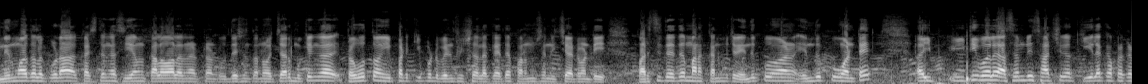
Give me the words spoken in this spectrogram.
నిర్మాతలు కూడా ఖచ్చితంగా సీఎం కలవాలనేటువంటి ఉద్దేశంతో వచ్చారు. ముఖ్యంగా ప్రభుత్వం ఇప్పటికిప్పుడు బెనిఫిషియర్లకు అయితే పర్మిషన్ ఇచ్చేటువంటి పరిస్థితి అయితే మనకు కనిపించదు ఎందుకు ఎందుకు అంటే ఇటీవల అసెంబ్లీ సాక్షిగా కీలక ప్రకటన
